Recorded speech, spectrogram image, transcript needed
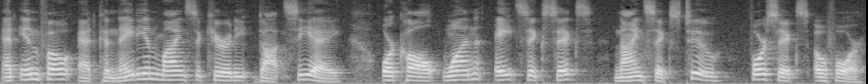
at info at canadianminesecurity.ca or call 1 866 962 4604.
